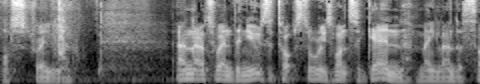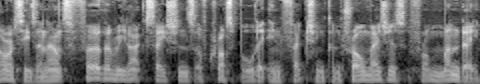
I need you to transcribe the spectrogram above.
Australia. And now to end the news, the top stories once again. Mainland authorities announce further relaxations of cross border infection control measures from Monday.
